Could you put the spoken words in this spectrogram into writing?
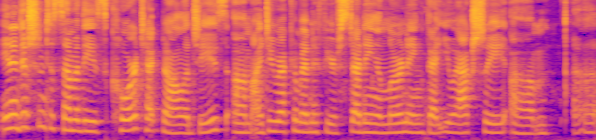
In addition to some of these core technologies, um, I do recommend if you're studying and learning that you actually um, uh,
